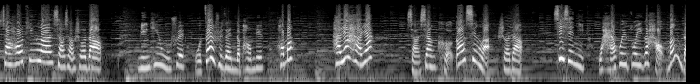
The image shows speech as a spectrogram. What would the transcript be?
小猴听了，笑笑说道：“明天午睡，我再睡在你的旁边，好吗？”“好呀，好呀！”小象可高兴了，说道。谢谢你，我还会做一个好梦的。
